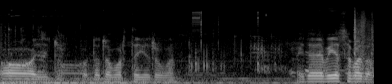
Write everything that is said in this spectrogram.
Oh, hay otro. Por la otra puerta hay otro, weón. Ahí te voy a pillar el zapato.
